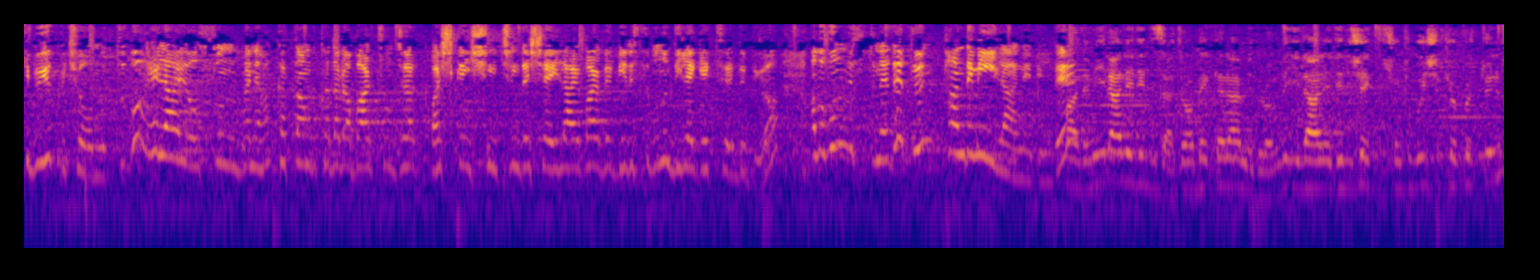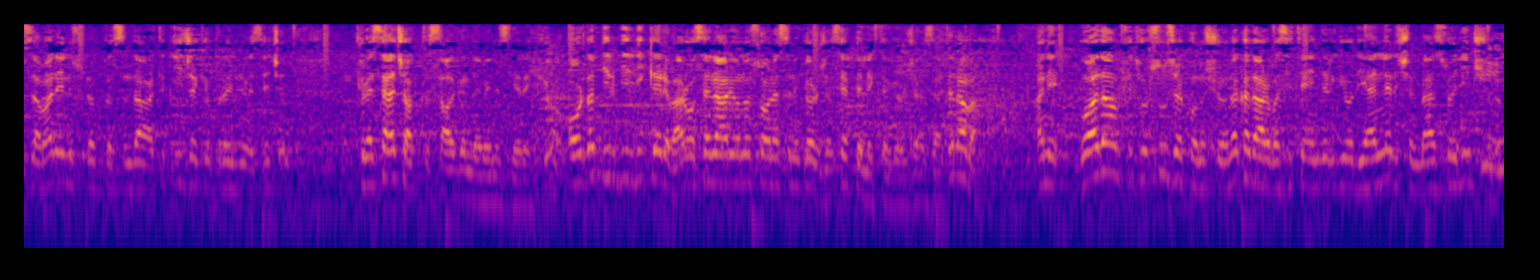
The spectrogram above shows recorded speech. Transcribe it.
ki büyük bir çoğunluktu bu. Helal olsun hani hakikaten bu kadar abartılacak başka işin içinde şeyler var ve birisi bunu dile getirdi diyor. Ama bunun üstüne de dün pandemi ilan edildi. Pandemi ilan edildi zaten, o beklenen bir durumda. ilan edilecekti. Çünkü bu işi köpürttüğünüz zaman en üst noktasında artık iyice köpürebilmesi için küresel çapta salgın demeniz gerekiyor. Orada bir bildikleri var. O senaryonun sonrasını göreceğiz. Hep birlikte göreceğiz zaten ama hani bu adam fütursuzca konuşuyor, ne kadar basite indirgiyor diyenler için ben söyleyeyim şunu.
